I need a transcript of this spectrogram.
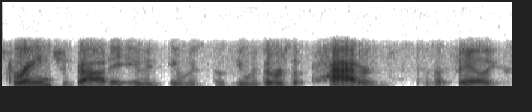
strange about it, it was, it was, it was there was a pattern to the failure,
